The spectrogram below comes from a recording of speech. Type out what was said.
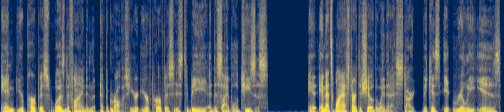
And your purpose was mm-hmm. defined in the, at the cross. Your your purpose is to be a disciple of Jesus. And, and that's why I start the show the way that I start, because it really is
